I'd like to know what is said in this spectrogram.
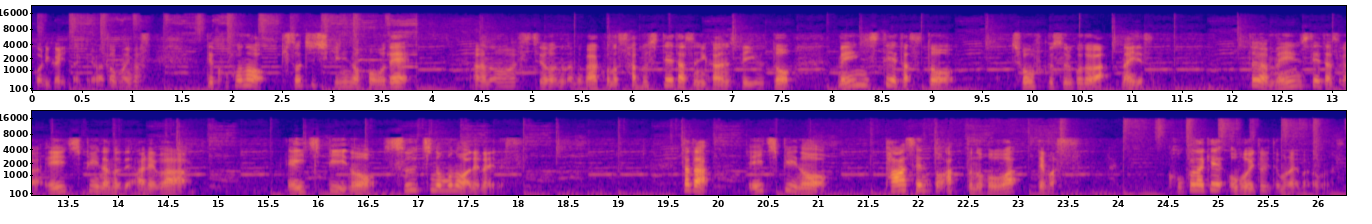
ご理解いただければと思います。でここの基礎知識2の方であの必要なのがこのサブステータスに関して言うとメインステータスと重複することがないですね。例えばメインステータスが HP なのであれば HP の数値のものは出ないです。ただ、HP のパーセントアップの方は出ます。ここだけ覚えておいてもらえばと思います。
